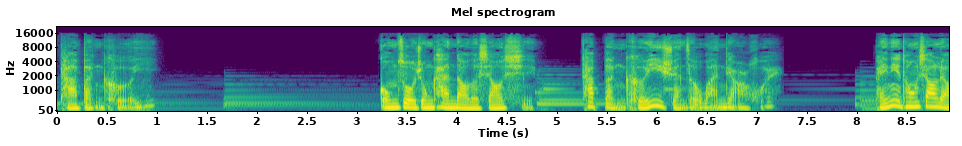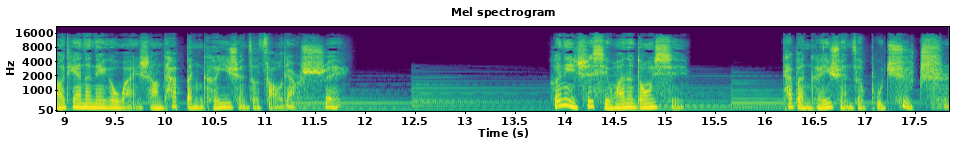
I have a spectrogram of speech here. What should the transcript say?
他本可以。工作中看到的消息，他本可以选择晚点回。陪你通宵聊天的那个晚上，他本可以选择早点睡；和你吃喜欢的东西，他本可以选择不去吃。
